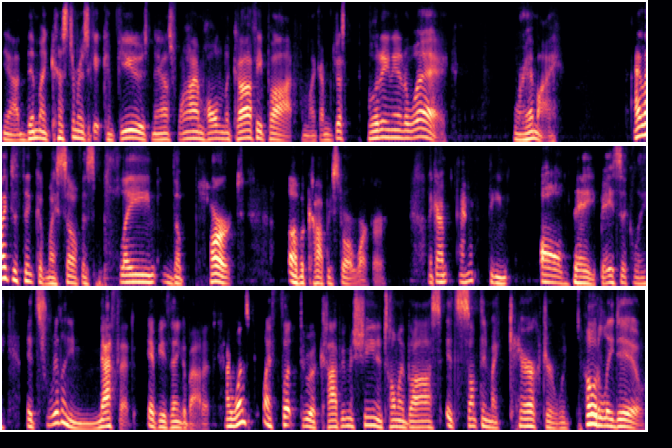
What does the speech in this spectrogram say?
Yeah, then my customers get confused and ask why I'm holding a coffee pot. I'm like, I'm just putting it away. Where am I? I like to think of myself as playing the part of a copy store worker. Like I'm acting all day, basically. It's really method if you think about it. I once put my foot through a copy machine and told my boss it's something my character would totally do.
